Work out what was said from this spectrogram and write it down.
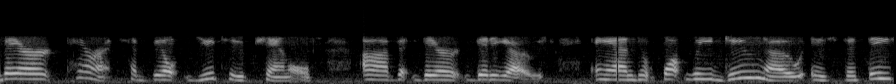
their parents have built YouTube channels of their videos. And what we do know is that these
